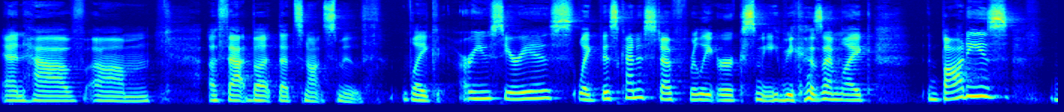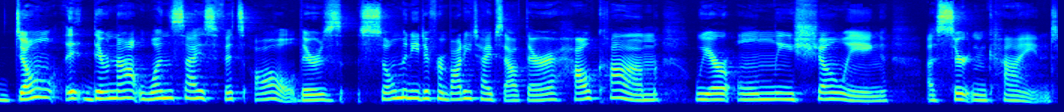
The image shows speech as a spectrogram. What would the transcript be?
and have um, a fat butt that's not smooth?" Like, are you serious? Like, this kind of stuff really irks me because I'm like, bodies don't they're not one size fits all. There's so many different body types out there. How come we are only showing a certain kind?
